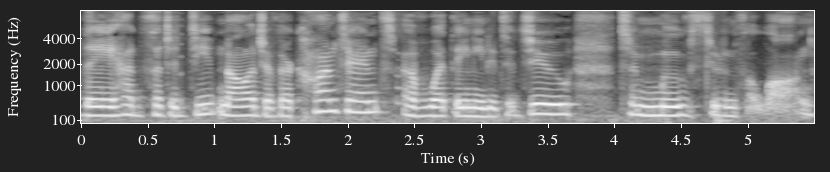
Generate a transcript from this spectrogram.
They had such a deep knowledge of their content, of what they needed to do to move students along.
